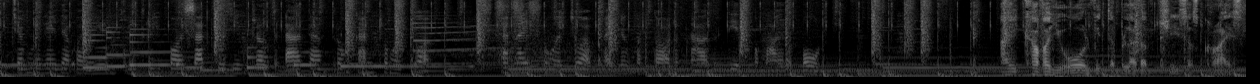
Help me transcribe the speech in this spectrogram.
អញ្ចឹងមានន័យថាបើយើងជាគ្រីស្ទបរិស័ទគឺយើងត្រូវទៅដើរតាមទ្រង់កាន់ទ្រង់ឲ្យជាប់ខាងណា ឲ្យទ្រង់ឲ្យជាប់ហើយនឹងបន្តដំណើរទៅទៀតកុំឲ្យរបូត I cover you all with the blood of Jesus Christ.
